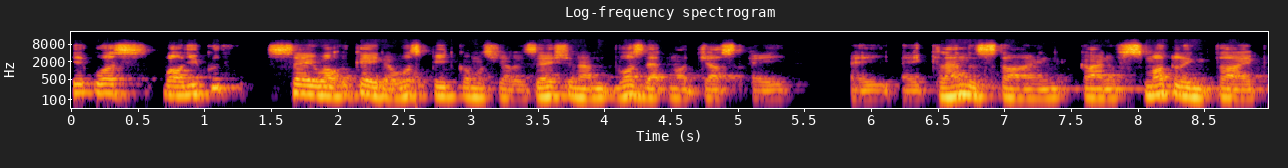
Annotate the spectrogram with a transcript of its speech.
it was well, you could say, well, okay, there was peat commercialization, and was that not just a a, a clandestine kind of smuggling type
